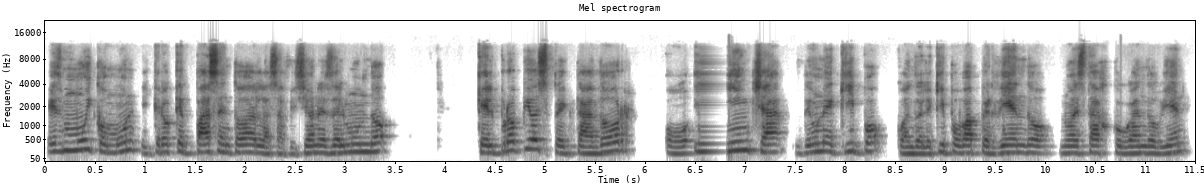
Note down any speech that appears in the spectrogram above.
Es muy común, y creo que pasa en todas las aficiones del mundo, que el propio espectador o hincha de un equipo, cuando el equipo va perdiendo, no está jugando bien,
